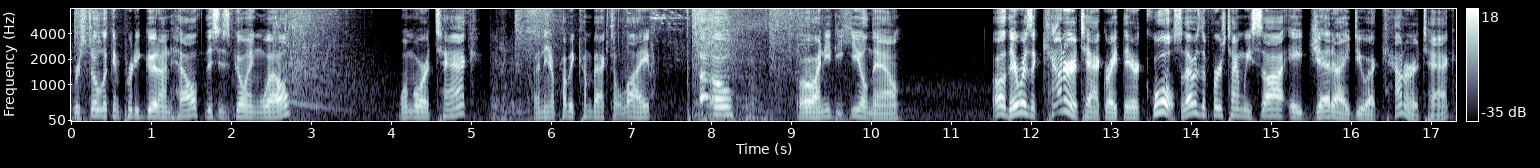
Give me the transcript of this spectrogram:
We're still looking pretty good on health. This is going well. One more attack. And then he'll probably come back to life. Uh-oh. Oh, I need to heal now. Oh, there was a counterattack right there. Cool. So that was the first time we saw a Jedi do a counterattack.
